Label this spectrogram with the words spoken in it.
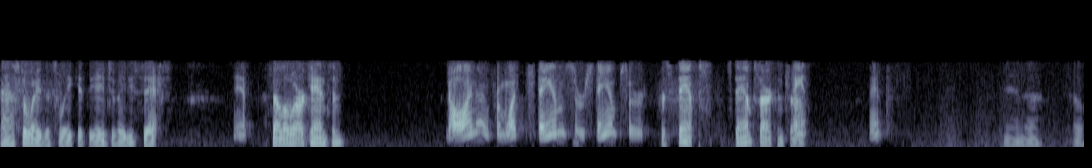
passed away this week at the age of 86. Yep. Fellow Arkansan Oh, I know. From what stamps or stamps or for Stamps, Stamps, Arkansas, Stamp. Yep. and uh, so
